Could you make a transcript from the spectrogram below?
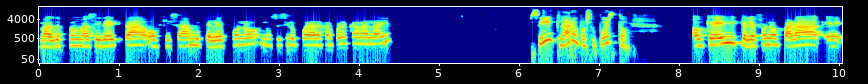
más de forma más directa o quizá mi teléfono. No sé si lo pueda dejar por acá, Dalai. Sí, claro, por supuesto. Ok, mi teléfono para, eh,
